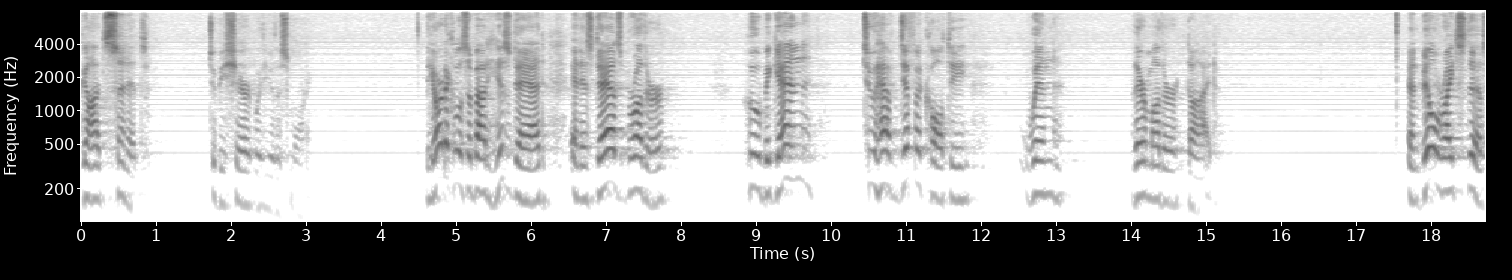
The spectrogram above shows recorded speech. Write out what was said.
God sent it to be shared with you this morning. The article is about his dad and his dad's brother who began to have difficulty when their mother died. And Bill writes this.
